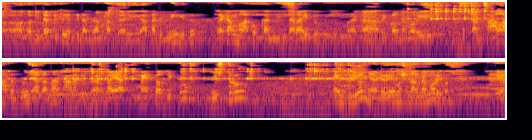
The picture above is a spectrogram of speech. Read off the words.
eh, otodidak gitu yang tidak berangkat dari akademi gitu mereka melakukan cara itu gitu. Mereka recall memory bukan salah tentunya karena salah juga. kayak metode itu justru embrionya dari emotional memory bang iya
